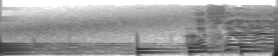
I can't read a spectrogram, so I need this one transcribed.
I said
